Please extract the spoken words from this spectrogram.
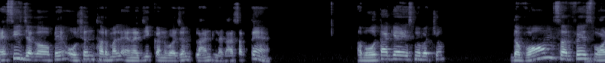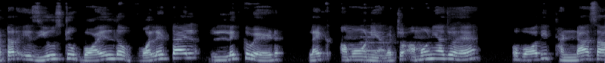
ऐसी जगहों पे ocean thermal energy conversion plant लगा सकते हैं। अब होता क्या है इसमें बच्चों? The warm surface water is use to boil the volatile liquid like ammonia बच्चों अमोनिया जो है, वो बहुत ही ठंडा सा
